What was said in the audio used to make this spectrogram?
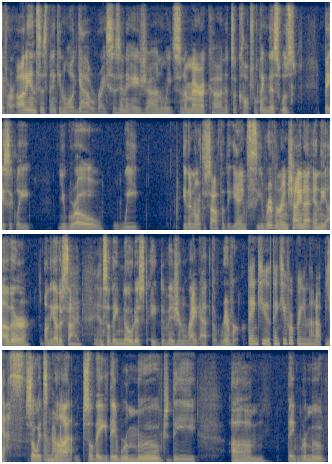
if our audience is thinking, well, yeah, rice is in Asia and wheat's in America, and it's a cultural thing. This was basically you grow wheat either north or south of the Yangtze River in China, and the other on the other side. And so they noticed a division right at the river. Thank you. Thank you for bringing that up. Yes. So it's not. So they they removed the, um, they removed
